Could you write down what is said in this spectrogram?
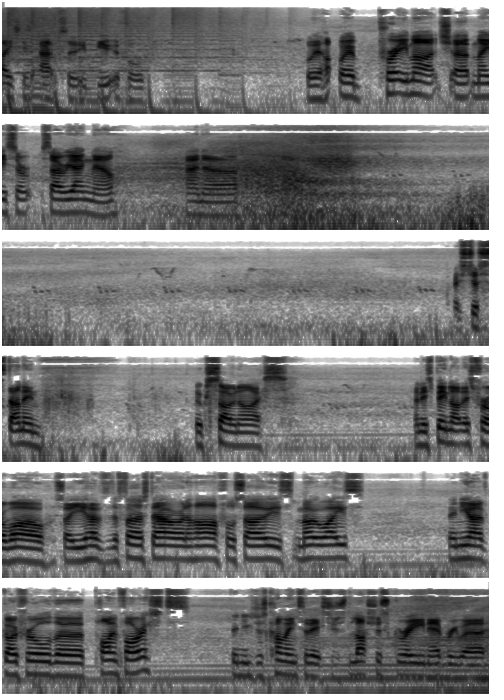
Place is absolutely beautiful. We're, we're pretty much at Mae Sariang now. And uh, it's just stunning. Looks so nice. And it's been like this for a while. So you have the first hour and a half or so is motorways. Then you have go through all the pine forests. Then you just come into this, just luscious green everywhere.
